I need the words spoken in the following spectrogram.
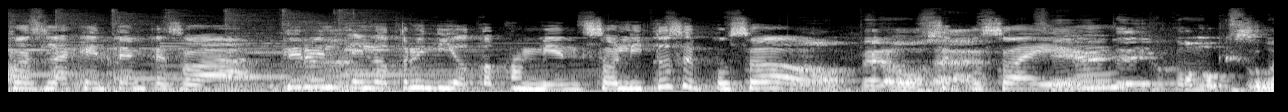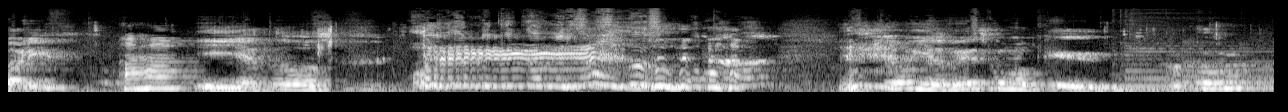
pues la gente empezó a. Pero el, el otro idiota también, solito se puso. No, pero o se sea, puso ahí. simplemente ¿eh? dijo como que su what if Ajá. y ya todos. "Oye, ¿qué tal mis hijos, puta madre?" Y es que, oye, los güeyes como que. "Ah, cabrón".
